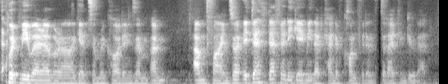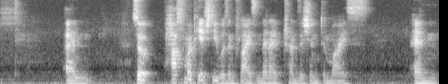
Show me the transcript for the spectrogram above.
put me wherever and I'll get some recordings. I'm I'm I'm fine. So it de- definitely gave me that kind of confidence that I can do that. And so half of my PhD was in flies, and then I transitioned to mice, and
